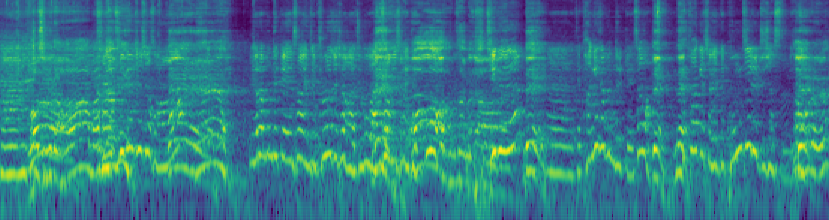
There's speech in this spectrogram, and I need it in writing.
아, 좋습니다. 아, 잘 만남이. 즐겨주셔서 네. 여러분들께서 이제 불러주셔가지고 완성이 잘 됐고 어, 감사합니다. 지금 네. 어, 이제 관계자분들께서 네, 네. 급하게 저희한테 공지를 주셨습니다. 아, 그래요?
